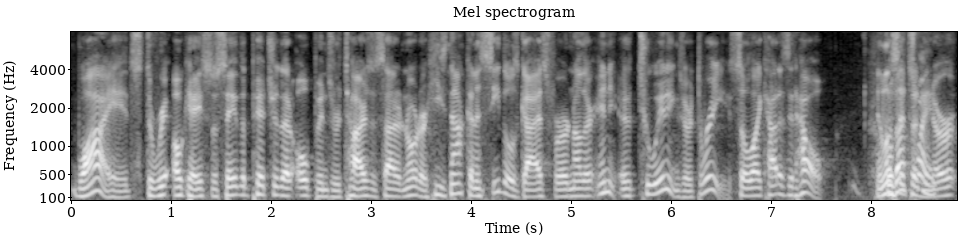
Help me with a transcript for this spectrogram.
Why? It's the re- okay. So, say the pitcher that opens retires inside an order. He's not going to see those guys for another inning, uh, two innings or three. So, like, how does it help? Unless that's it's a nerve,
